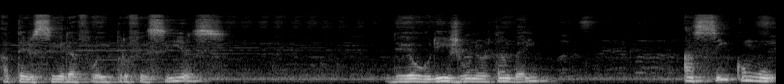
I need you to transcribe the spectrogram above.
A terceira foi Profecias, do Euri Júnior também. Assim como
